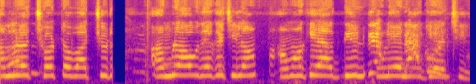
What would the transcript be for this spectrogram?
আমরা ছোট বাচ্চুরা আমরাও দেখেছিলাম, আমাকে একদিন তুলে নিয়ে গিয়েছিল।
